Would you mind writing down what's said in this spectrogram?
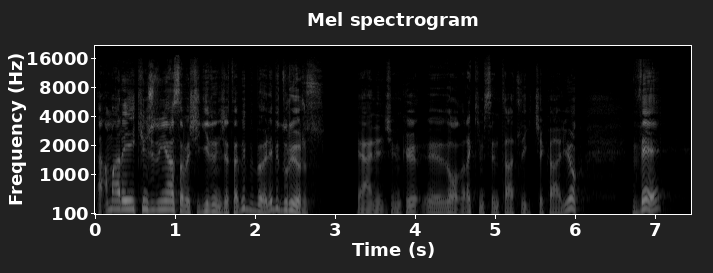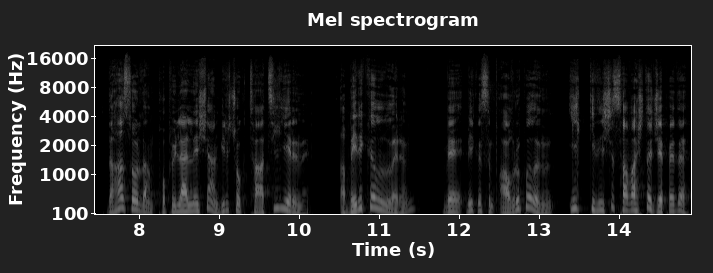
Ama araya 2. Dünya Savaşı girince tabii bir böyle bir duruyoruz. Yani çünkü e, doğal olarak kimsenin tatile gidecek hali yok. Ve daha sonradan popülerleşen birçok tatil yerine Amerikalıların ve bir kısım Avrupalıların ilk gidişi savaşta cephede.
